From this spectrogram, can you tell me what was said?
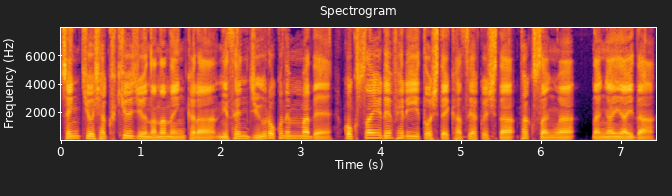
1997年から2016年まで国際レフェリーとして活躍したパクさんは長い間、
